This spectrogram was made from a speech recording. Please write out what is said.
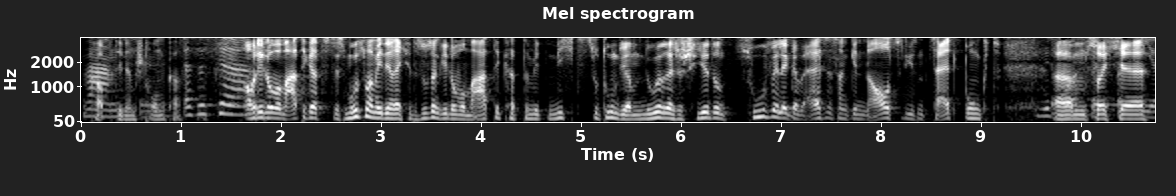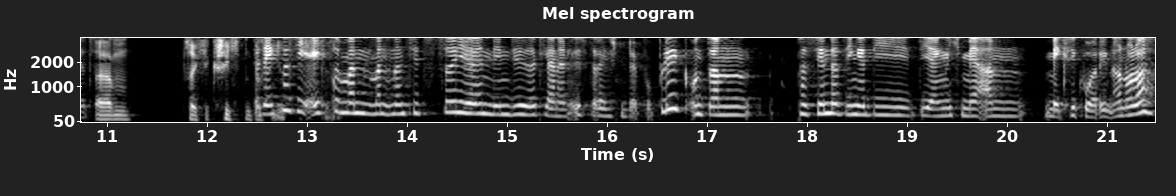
gehabt in Wahnsinn. Stromkasten. Ja- Aber die Novomatic hat, das muss man mit den Rechten dazu sagen, die Novomatic hat damit nichts zu tun. Die haben nur recherchiert und zufälligerweise sind genau zu diesem Zeitpunkt ähm, solche, ähm, solche Geschichten Da passiert. denkt man sich echt so, man, man, man sitzt so hier in, in dieser kleinen österreichischen Republik und dann passieren da Dinge, die, die eigentlich mehr an Mexiko erinnern, oder?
